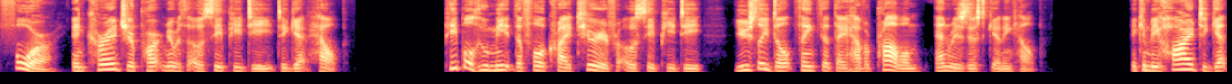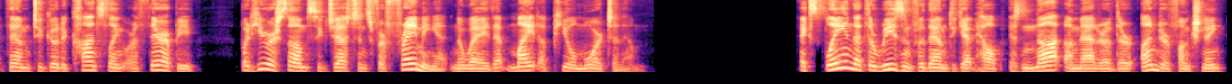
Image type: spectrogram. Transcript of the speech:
Four, encourage your partner with OCPD to get help. People who meet the full criteria for OCPD usually don't think that they have a problem and resist getting help. It can be hard to get them to go to counseling or therapy, but here are some suggestions for framing it in a way that might appeal more to them. Explain that the reason for them to get help is not a matter of their underfunctioning,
